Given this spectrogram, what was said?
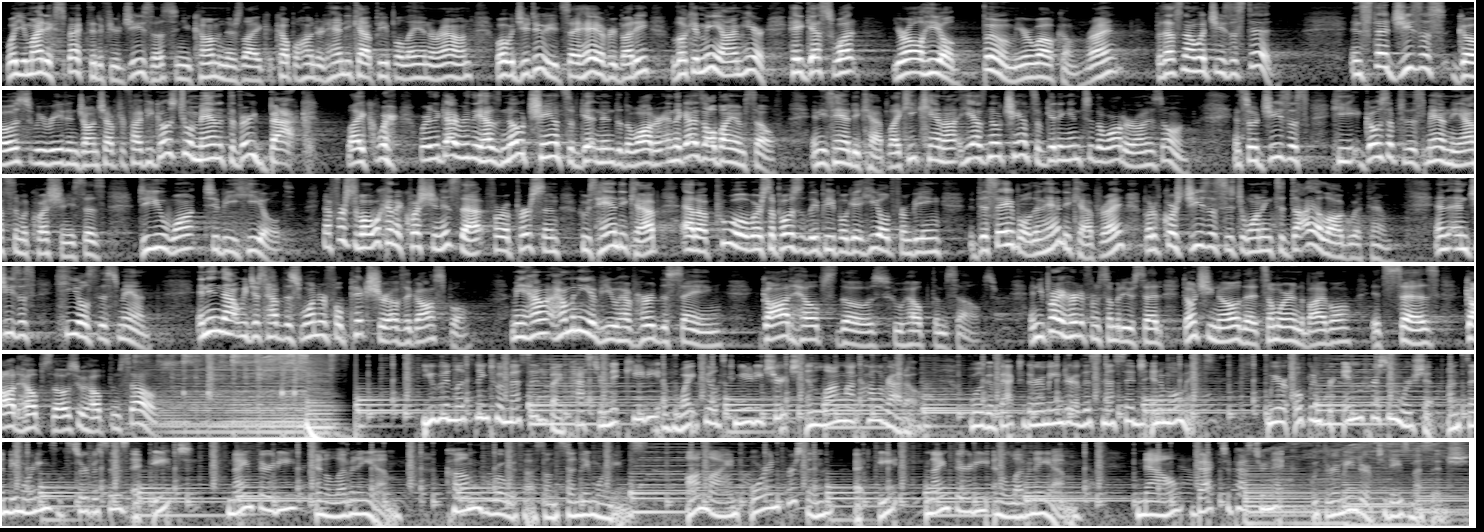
Well, you might expect that if you're Jesus and you come and there's like a couple hundred handicapped people laying around, what would you do? You'd say, Hey, everybody, look at me, I'm here. Hey, guess what? You're all healed. Boom, you're welcome, right? But that's not what Jesus did. Instead, Jesus goes, we read in John chapter 5, he goes to a man at the very back, like where, where the guy really has no chance of getting into the water, and the guy's all by himself, and he's handicapped. Like he cannot, he has no chance of getting into the water on his own. And so Jesus, he goes up to this man and he asks him a question. He says, Do you want to be healed? Now, first of all, what kind of question is that for a person who's handicapped at a pool where supposedly people get healed from being disabled and handicapped, right? But of course, Jesus is wanting to dialogue with him. And, and Jesus heals this man. And in that, we just have this wonderful picture of the gospel. I mean, how, how many of you have heard the saying, God helps those who help themselves? And you probably heard it from somebody who said, Don't you know that somewhere in the Bible it says, God helps those who help themselves? You've been listening to a message by Pastor Nick Cady of Whitefields Community Church in Longmont, Colorado. We'll get back to the remainder of this message in a moment. We are open for in-person worship on Sunday mornings with services at 8, 9:30, and 11 a.m. Come grow with us on Sunday mornings, online or in person at 8, 9:30, and 11 a.m. Now, back to Pastor Nick with the remainder of today's message.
